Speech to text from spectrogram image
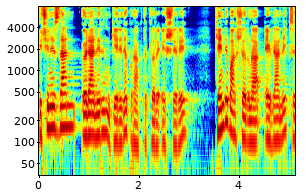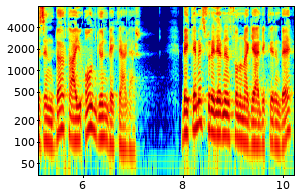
İçinizden ölenlerin geride bıraktıkları eşleri, kendi başlarına evlenmeksizin dört ay on gün beklerler. Bekleme sürelerinin sonuna geldiklerinde,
